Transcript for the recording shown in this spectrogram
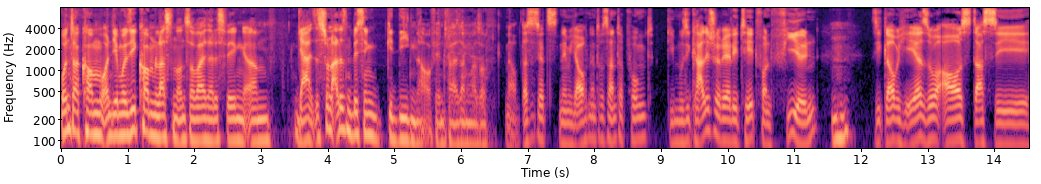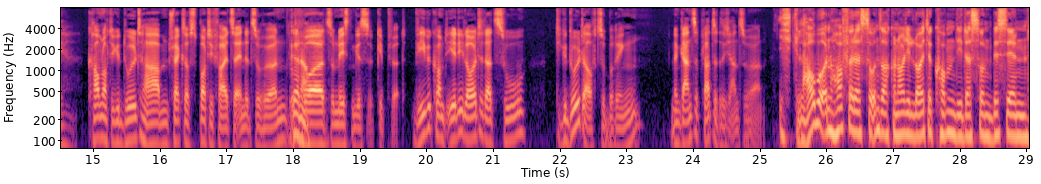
Runterkommen und die Musik kommen lassen und so weiter. Deswegen, ähm, ja, es ist schon alles ein bisschen gediegener auf jeden Fall, sagen wir so. Genau, das ist jetzt nämlich auch ein interessanter Punkt. Die musikalische Realität von vielen mhm. sieht, glaube ich, eher so aus, dass sie kaum noch die Geduld haben, Tracks auf Spotify zu Ende zu hören, bevor genau. zum nächsten geskippt wird. Wie bekommt ihr die Leute dazu, die Geduld aufzubringen, eine ganze Platte sich anzuhören? Ich glaube und hoffe, dass zu uns auch genau die Leute kommen, die das so ein bisschen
